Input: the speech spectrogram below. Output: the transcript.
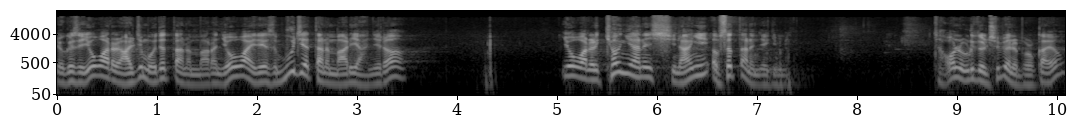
여기서 여호와를 알지 못했다는 말은 여호와에 대해서 무지했다는 말이 아니라 여호와를 경외하는 신앙이 없었다는 얘기입니다. 자, 오늘 우리들 주변을 볼까요?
